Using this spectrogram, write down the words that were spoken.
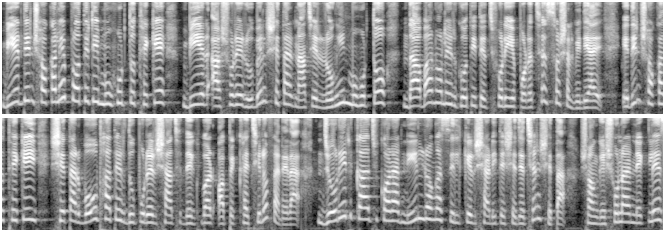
বিয়ের দিন সকালে প্রতিটি মুহূর্ত থেকে বিয়ের আসরে রুবেল শ্বেতার নাচের রঙিন মুহূর্ত দাবানলের গতিতে ছড়িয়ে পড়েছে সোশ্যাল মিডিয়ায়। এদিন সকাল থেকেই শ্বেতার বৌভাতের দুপুরের সাজ দেখবার অপেক্ষায় ছিল ফ্যানেরা। জরির কাজ করা নীল রঙা সিল্কের শাড়িতে সেজেছেন শ্বেতা। সঙ্গে সোনার নেকলেস,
